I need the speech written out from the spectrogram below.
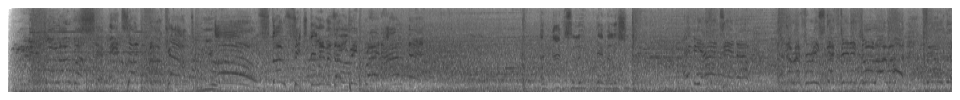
It's a knockout! Oh, Stosic delivers a demolition. Heavy hands here now. And the referee stepped in. It's all over. Phil de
